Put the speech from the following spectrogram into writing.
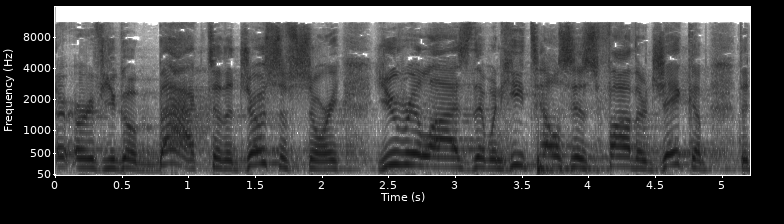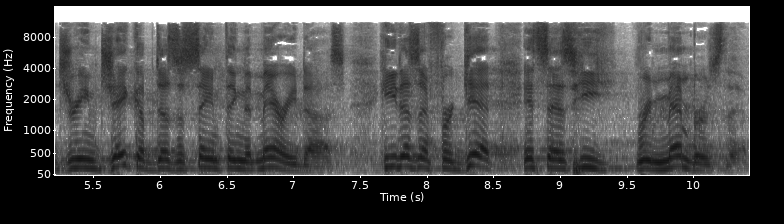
or if you go back to the Joseph story, you realize that when he tells his father Jacob the dream, Jacob does the same thing that Mary does. He doesn't forget, it says he remembers them.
